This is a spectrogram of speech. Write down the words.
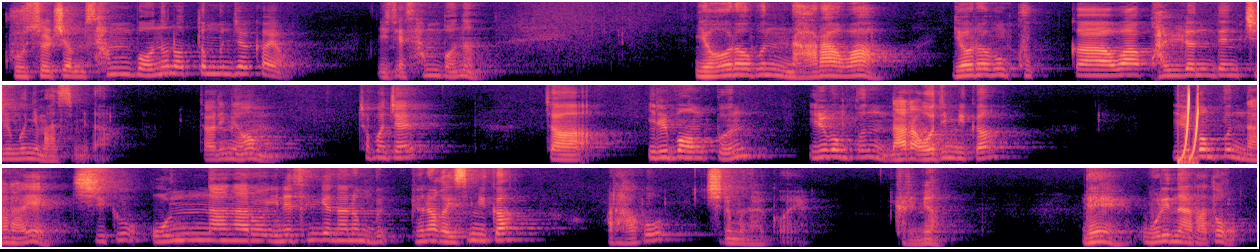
구술점 3번은 어떤 문제일까요? 이제 3번은 여러분 나라와 여러분 국가와 관련된 질문이 많습니다. 자, 그러면 첫 번째, 자, 1번 분, 1번 분 나라 어디입니까? 1번 분 나라에 지구 온난화로 인해 생겨나는 무- 변화가 있습니까? 라고 질문할 거예요. 그러면, 네, 우리나라도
